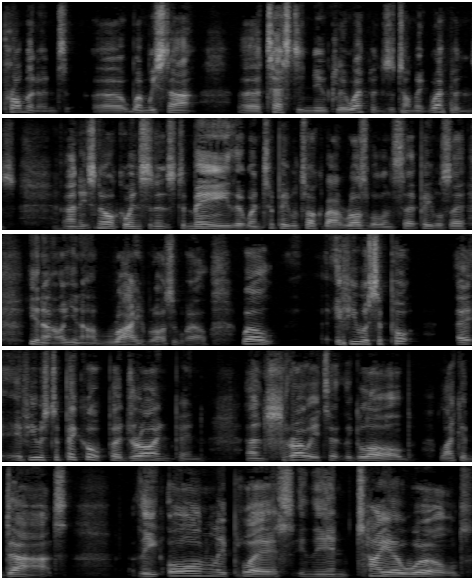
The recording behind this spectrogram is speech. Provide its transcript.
prominent uh, when we start uh, testing nuclear weapons, atomic weapons. Mm-hmm. And it's no coincidence to me that when t- people talk about Roswell and say, people say, you know, you know, why Roswell? Well, if you were to put, uh, if you was to pick up a drawing pin and throw it at the globe like a dart, the only place in the entire world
